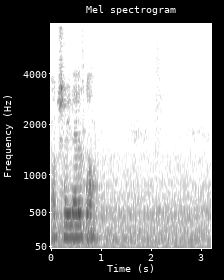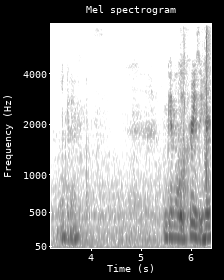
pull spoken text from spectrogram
I'll show you that as well. Okay. I'm getting a little crazy here.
